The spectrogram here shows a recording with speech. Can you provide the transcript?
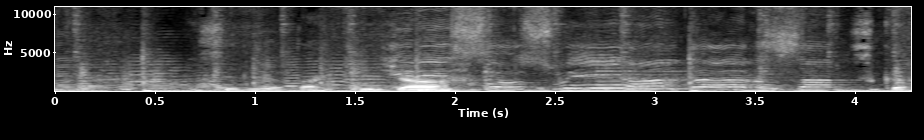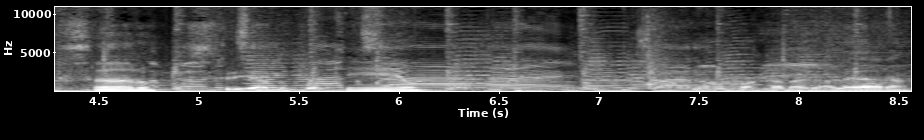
O Lucille já tá aqui já. Descansando, esfriando um pouquinho. A placa da galera.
